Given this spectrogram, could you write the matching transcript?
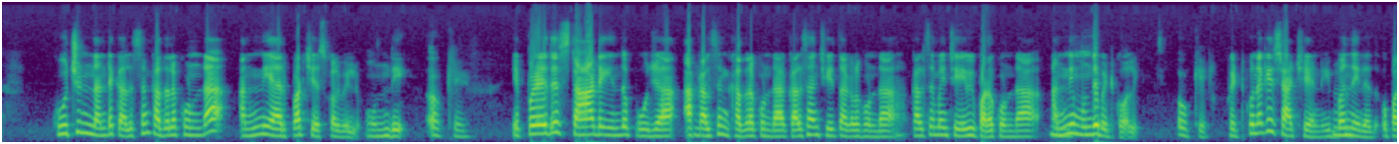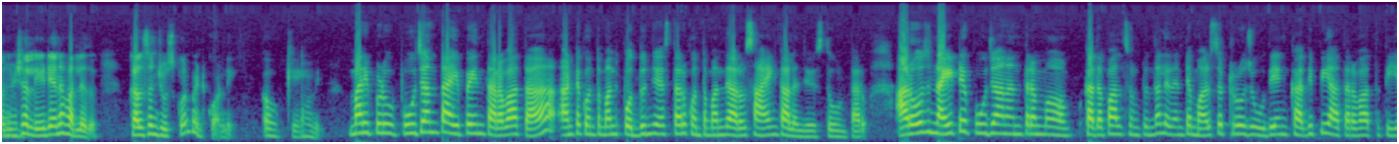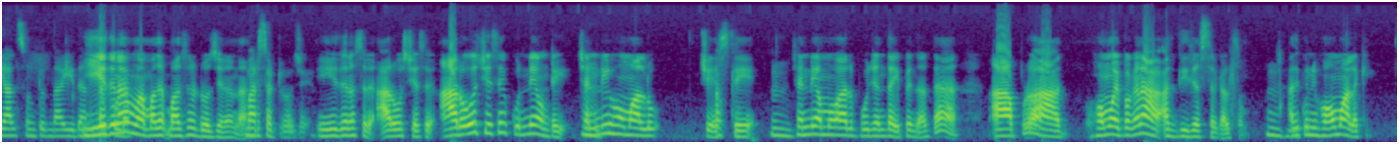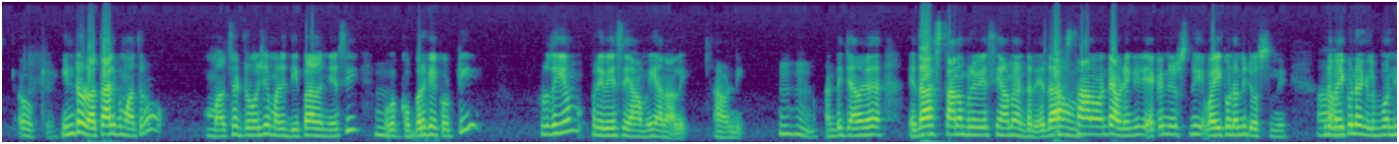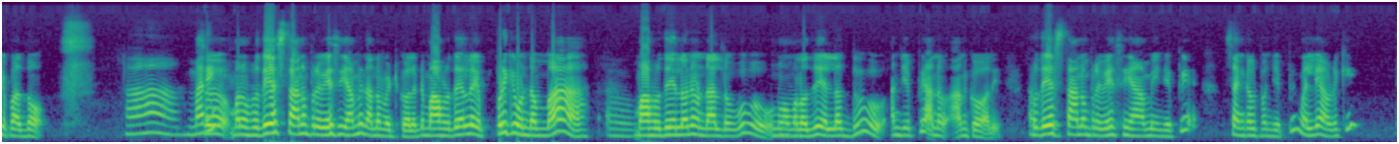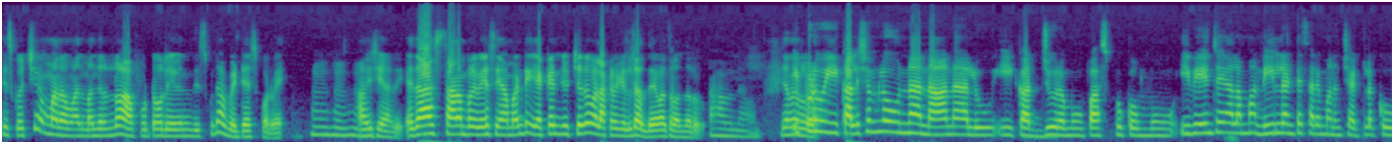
కూర్చుందంటే కలసం కదలకుండా అన్ని ఏర్పాటు చేసుకోవాలి వీళ్ళు ముందే. ఓకే. ఎప్పుడైతే స్టార్ట్ అయ్యిందో పూజ ఆ కలసం కదలకుండా కలసం చేయి తగలకుండా కలసం నుంచి ఏవి పడకుండా అన్ని ముందే పెట్టుకోవాలి. ఓకే. పెట్టుకున్నాకే స్టార్ట్ చేయండి ఇబ్బంది ఏం లేదు. ఒక పది నిమిషాలు లేట్ అయినా పర్లేదు. కలసం చూసుకొని పెట్టుకోండి. ఓకే. మరి ఇప్పుడు పూజ అంతా అయిపోయిన తర్వాత అంటే కొంతమంది పొద్దున్న చేస్తారు కొంతమంది ఆ రోజు సాయంకాలం చేస్తూ ఉంటారు. ఆ రోజు నైటే పూజ అనంతరం కదపాల్సి ఉంటుందా? లేదంటే మరుసటి రోజు ఉదయం కదిపి ఆ తర్వాత తీయాల్సి ఉంటుందా? ఏదైనా మరుసటి రోజేనా? మరుసటి రోజే. ఏదైనా సరే ఆ రోజు చేసే ఆ రోజు చేసే కొన్నే ఉంటాయి. చండీ హోమాలు చేస్తే. చండీ అమ్మవారి పూజ అంతా అయిపోయిన తర్వాత అప్పుడు ఆ హోమం అయిపోగానే అది తీసేస్తారు కలసం. అది కొన్ని హోమాలకి. ఓకే. ఇంట్లో వ్రతాలకి మాత్రం మరుసటి రోజే మళ్ళీ దీపారాధన చేసి ఒక కొబ్బరికాయ కొట్టి హృదయం ప్రవేశయామి అనాలి మ్మ్. అంటే జనగా యథాస్థానం ప్రవేశయామి అంటారు. యథాస్థానం అంటే ఆవిడ ఎక్కడి- వస్తుంది? వైకుంఠం నుంచి వస్తుంది. అంటే వైకుంఠం వెళ్ళిపోని చెప్పి అర్థం. మరి? మనం హృదయ స్థానం ప్రవేశయామి దండం పెట్టుకోవాలి. అంటే మా హృదయంలో ఎప్పటికీ ఉండమ్మా. మా హృదయంలోనే ఉండాలి నువ్వు. నువ్వు మమ్మల్ని వెళ్ళొద్దు అని చెప్పి అను అనుకోవాలి. హృదయ స్థానం ప్రవేశయామి అని చెప్పి సంకల్పం చెప్పి మళ్ళీ ఆవిడకి తీసుకొచ్చి మనం మన మందిరంలో ఆ ఫోటోలు ఏమైనా తీసుకుంటే అవి పెట్టేసుకోవడమే. అవి చేయాలి. యథాస్థానం ప్రవేశయామంటే ఎక్కడి నుంచి వచ్చేదో వాళ్ళు అక్కడికి వెళ్తారు దేవతలందరూ అవునవును. జనరల్ ఇప్పుడు ఈ కలశంలో ఉన్న నాణాలు ఈ ఖర్జూరము పసుపు కొమ్ము ఇవి ఏం చేయాలమ్మా? నీళ్ళంటే సరే మనం చెట్లకు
